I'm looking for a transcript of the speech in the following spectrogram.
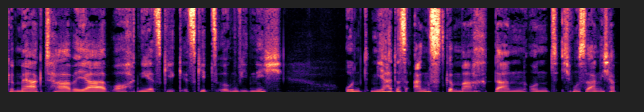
gemerkt habe, ja, boah, nee, jetzt geht jetzt geht's irgendwie nicht. Und mir hat es Angst gemacht dann und ich muss sagen, ich habe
